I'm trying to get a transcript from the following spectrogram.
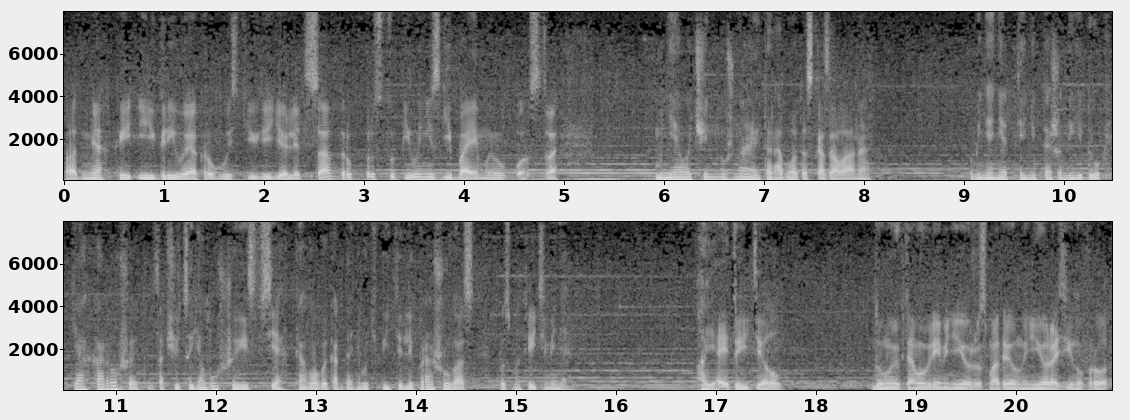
Под мягкой и игривой округлостью ее лица вдруг проступило несгибаемое упорство. «Мне очень нужна эта работа», — сказала она. «У меня нет денег даже на еду. Я хорошая танцовщица, я лучшая из всех, кого вы когда-нибудь видели. Прошу вас, посмотрите меня». А я это и делал. Думаю, к тому времени я уже смотрел на нее, разинув рот.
